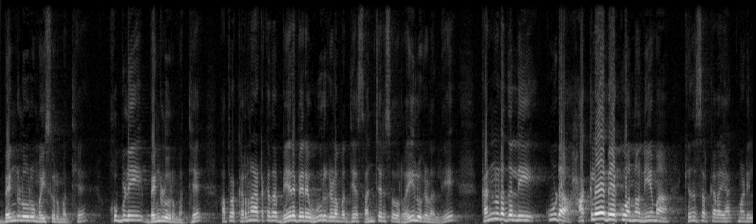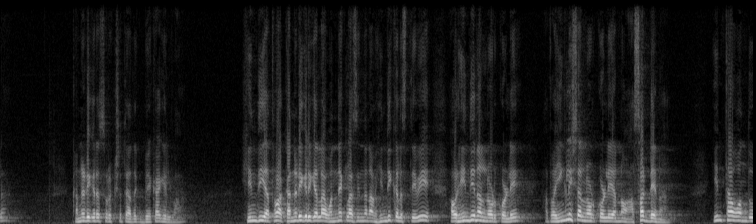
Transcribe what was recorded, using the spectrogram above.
ಬೆಂಗಳೂರು, ಮೈಸೂರು ಮಧ್ಯೆ ಹುಬ್ಬಳ್ಳಿ ಬೆಂಗಳೂರು ಮಧ್ಯೆ ಅಥವಾ ಕರ್ನಾಟಕದ ಬೇರೆ ಬೇರೆ ಊರುಗಳ ಮಧ್ಯೆ ಸಂಚರಿಸುವ ರೈಲುಗಳಲ್ಲಿ ಕನ್ನಡದಲ್ಲಿ ಕೂಡ ಹಾಕಲೇಬೇಕು ಅನ್ನೋ ನಿಯಮ ಕೇಂದ್ರ ಸರ್ಕಾರ ಯಾಕೆ ಮಾಡಿಲ್ಲ? ಕನ್ನಡಿಗರ ಸುರಕ್ಷತೆ ಅದಕ್ಕೆ ಬೇಕಾಗಿಲ್ವಾ? ಹಿಂದಿ ಅಥವಾ ಕನ್ನಡಿಗರಿಗೆಲ್ಲ ಒಂದನೇ ಕ್ಲಾಸಿಂದ ನಾವು ಹಿಂದಿ ಕಲಿಸ್ತೀವಿ, ಅವ್ರು ಹಿಂದಿನಲ್ಲಿ ನೋಡ್ಕೊಳ್ಳಿ ಅಥವಾ ಇಂಗ್ಲೀಷಲ್ಲಿ ನೋಡ್ಕೊಳ್ಳಿ ಅನ್ನೋ ಅಸಡ್ಡೆನ, ಇಂಥ ಒಂದು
